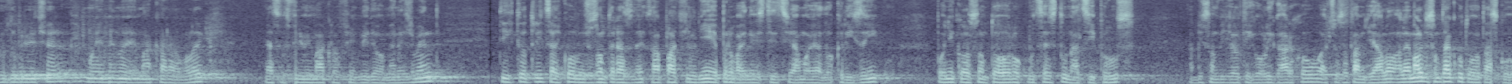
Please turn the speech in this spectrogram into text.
Dobrý večer, moje meno je Makara Volek, ja som z firmy Macrofilm Video Management. Týchto 30 korún, čo som teraz zaplatil, nie je prvá investícia moja do krízy. Ponikol som toho roku cestu na Cyprus, aby som videl tých oligarchov a čo sa tam dialo, ale mal by som takúto otázku.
